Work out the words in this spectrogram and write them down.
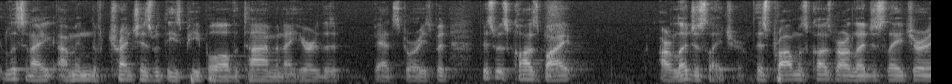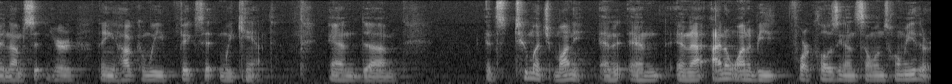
listen, I, I'm in the trenches with these people all the time, and I hear the bad stories, but this was caused by our legislature. This problem was caused by our legislature, and I'm sitting here thinking, how can we fix it, and we can't. And um, it's too much money, and, and, and I I don't want to be foreclosing on someone's home either.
